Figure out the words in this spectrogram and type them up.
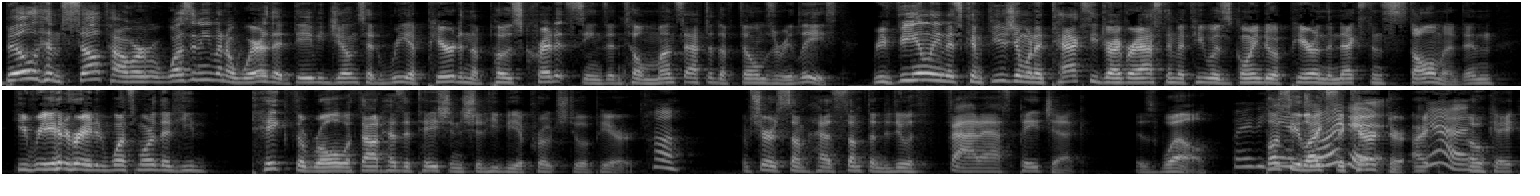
Bill himself, however, wasn't even aware that Davy Jones had reappeared in the post credit scenes until months after the film's release, revealing his confusion when a taxi driver asked him if he was going to appear in the next installment. And he reiterated once more that he'd take the role without hesitation should he be approached to appear. Huh. I'm sure some has something to do with fat ass paycheck as well. Maybe Plus, he he, likes the it. character. I, Yeah. Okay,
